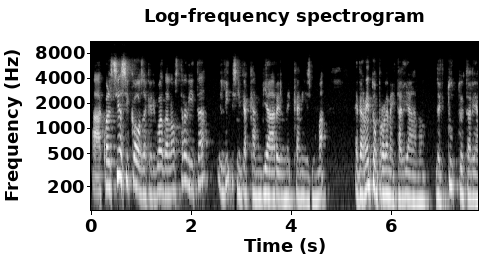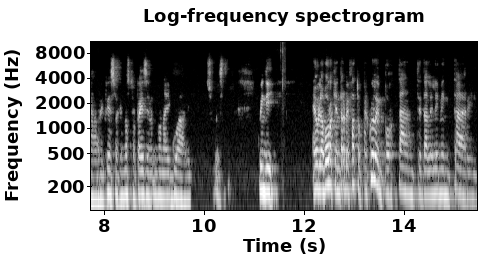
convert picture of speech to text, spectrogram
a qualsiasi cosa che riguarda la nostra vita, lì significa cambiare il meccanismo, ma è veramente un problema italiano, del tutto italiano, perché penso che il nostro paese non ha uguali su questo. Quindi è un lavoro che andrebbe fatto, per quello è importante dalle elementari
